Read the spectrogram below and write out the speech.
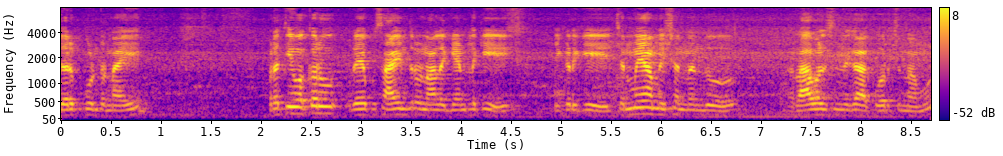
జరుపుకుంటున్నాయి. ప్రతి ఒక్కరూ రేపు సాయంత్రం నాలుగు గంటలకి ఇక్కడికి చిన్మయ మిషన్ నందు రావాల్సిందిగా కోరుచున్నాము.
